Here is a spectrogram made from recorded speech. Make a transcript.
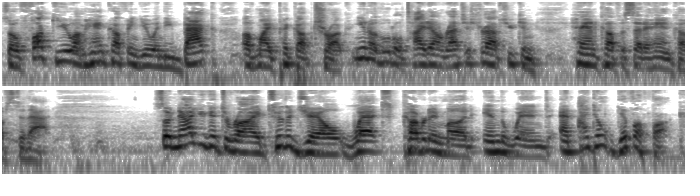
So fuck you. I'm handcuffing you in the back of my pickup truck. You know, the little tie down ratchet straps. You can handcuff a set of handcuffs to that. So now you get to ride to the jail, wet, covered in mud, in the wind, and I don't give a fuck.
